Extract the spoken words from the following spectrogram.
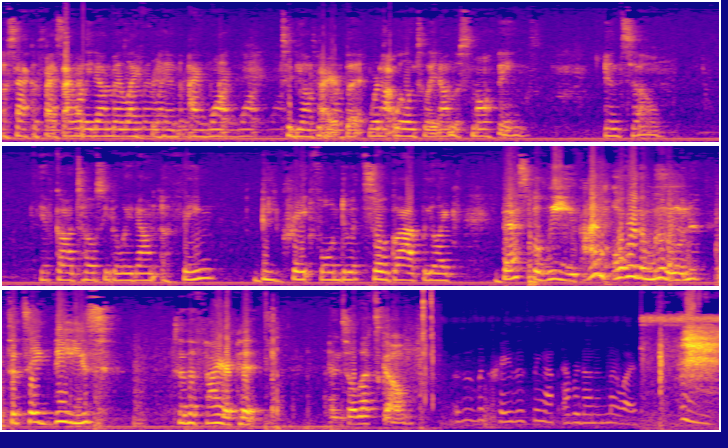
a sacrifice. I want to lay down my life for him. i want to be on fire but we're not willing to lay down the small things. And so if god tells you to lay down a thing be grateful and do it so gladly. Like best believe i'm over the moon to take these to the fire pit. And so let's go. This is the craziest thing i've ever done in my life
